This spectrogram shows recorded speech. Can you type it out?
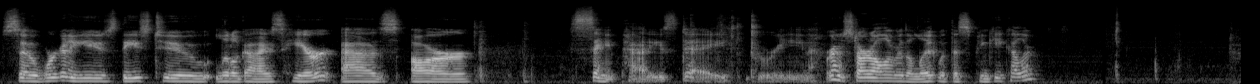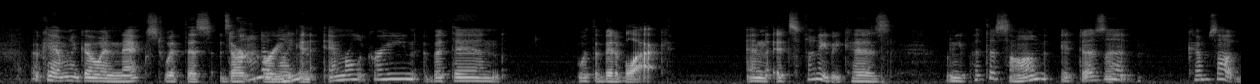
So we're going to use these two little guys here as our St. Patty's Day green. We're going to start all over the lid with this pinky color. Okay, I'm going to go in next with this dark kind green. like an emerald green, but then with a bit of black. And it's funny because when you put this on, it doesn't comes out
